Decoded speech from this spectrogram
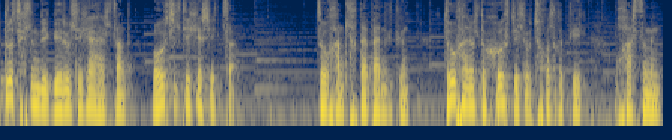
өдрөөс эхлэн би гэрүүлийнхээ харилцаанд өөрчлөлт хийхээр шийдсэн. Зөв хандлагатай байна гэдэг нь зөв хариулт өгөхөөс илүү чухал гэдгийг ухаарсан минь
